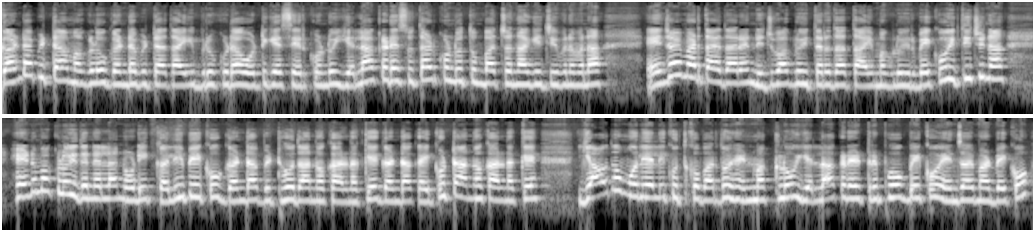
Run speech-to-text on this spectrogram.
ಗಂಡ ಬಿಟ್ಟ ಮಗಳು, ಗಂಡ ಬಿಟ್ಟ ತಾಯಿ ಇಬ್ರು ಕೂಡ ಒಟ್ಟಿಗೆ ಸೇರಿಕೊಂಡು ಎಲ್ಲಾ ಕಡೆ ಸುತ್ತಾಡ್ಕೊಂಡು ತುಂಬಾ ಚೆನ್ನಾಗಿ ಜೀವನವನ್ನ ಎಂಜಾಯ್ ಮಾಡ್ತಾ ಇದ್ದಾರೆ. ನಿಜವಾಗ್ಲೂ ಈ ತರದ ತಾಯಿ ಮಗಳು ಇರಬೇಕು. ಇತ್ತೀಚಿನ ಹೆಣ್ಣುಮಕ್ಕಳು ಇದನ್ನೆಲ್ಲ ನೋಡಿ ಕಲಿಬೇಕು, ಗಂಡ ಬಿಟ್ಟು ಹೋದ ಅನ್ನೋ ಕಾರಣಕ್ಕೆ, ಗಂಡ ಕೈಕೊಟ್ಟ ಅನ್ನೋ ಕಾರಣಕ್ಕೆ ಯಾವುದೋ ಮೂಲೆಯಲ್ಲಿ ಕುತ್ಕೋಬಾರ್ದು. ಹೆಣ್ಮಕ್ಳು ಎಲ್ಲಾ ಕಡೆ ಟ್ರಿಪ್ ಹೋಗಬೇಕು ಎಂಜಾಯ್ ಮಾಡಬೇಕು.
